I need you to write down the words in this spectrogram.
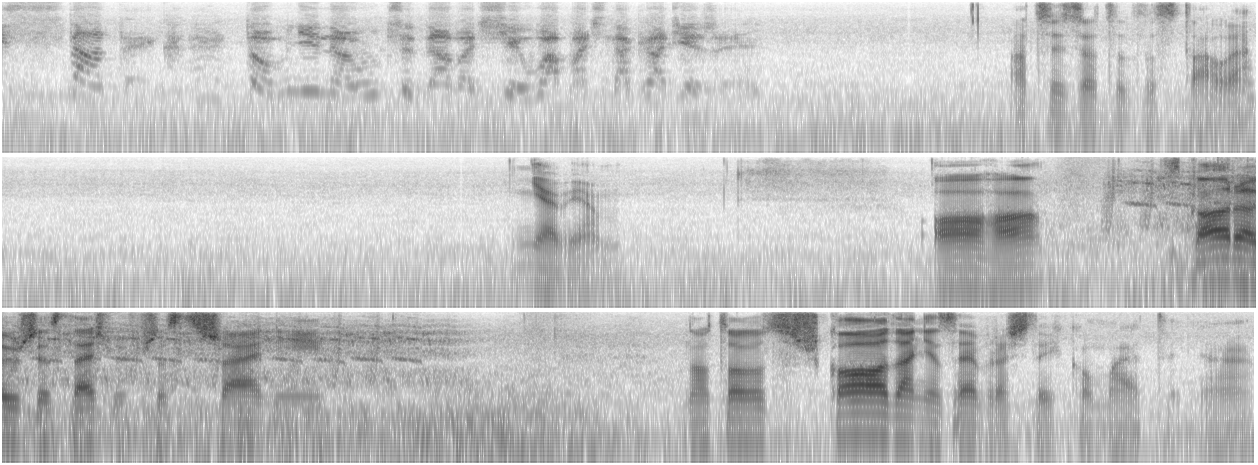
i statek. To mnie nauczy dawać się łapać na kradzieży. A coś za to dostałem? Nie wiem. Oho. Skoro już jesteśmy w przestrzeni, no to szkoda nie zebrać tej komety, nie?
